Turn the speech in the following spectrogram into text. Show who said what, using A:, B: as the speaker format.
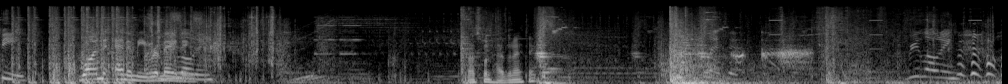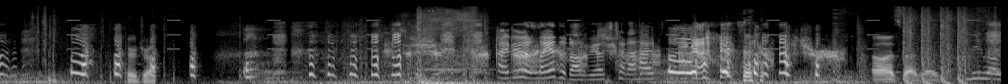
A: B.
B: One enemy remaining.
A: Reloading.
C: Last one heaven, I think.
A: Reloading.
C: Third drop.
D: I knew it landed on me. I was trying to hide from you guys.
E: Oh, that's not bad.
A: Reloading.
